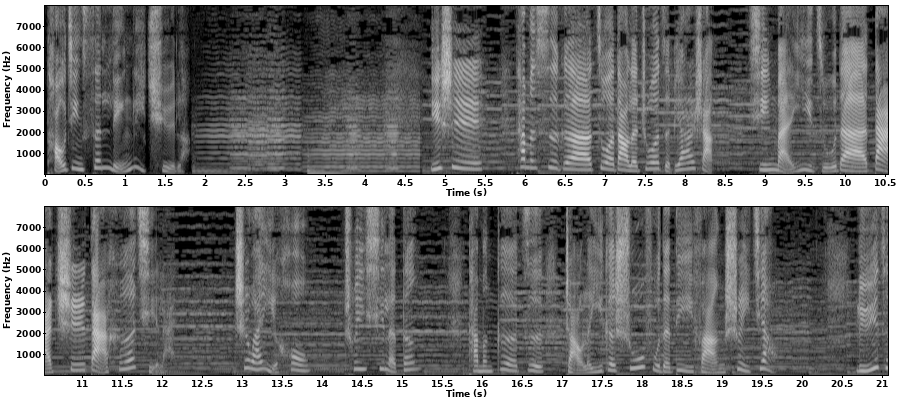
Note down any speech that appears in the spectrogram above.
逃进森林里去了。于是。他们四个坐到了桌子边上，心满意足地大吃大喝起来。吃完以后，吹熄了灯，他们各自找了一个舒服的地方睡觉。驴子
